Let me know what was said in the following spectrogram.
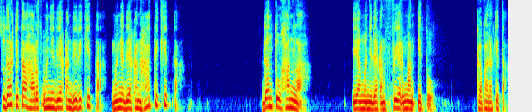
Saudara kita harus menyediakan diri kita, menyediakan hati kita. Dan Tuhanlah yang menyediakan firman itu kepada kita.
